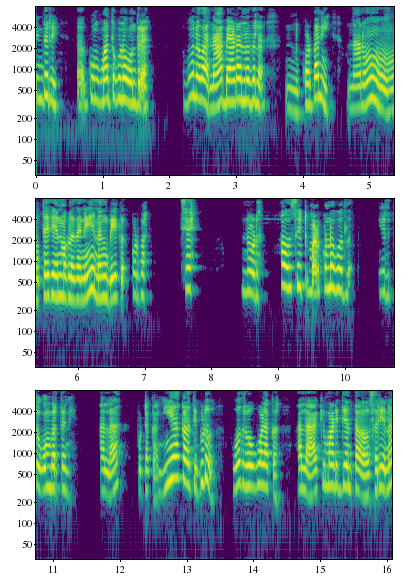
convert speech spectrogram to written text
ನಿಂದಿರಿ. ಕುಂಕುಮ ತಗೊಂಡು ಒಂದ್ರೆ ಹ್ಞೂನವ್ವ ನಾ ಬೇಡ ಅನ್ನೋದಿಲ್ಲ ಕೊಡ್ಬಾ ಕೊಡ್ಬಾನಿ ನಾನು ಮುತ್ತೈದು ಹೆಣ್ಮಗಳದೇನಿ ನಂಗೆ ಬೇಕು. ಕೊಡ್ಬಾ ಛೇ, ನೋಡು ಅವು ಸಿಟ್ಟು ಮಾಡ್ಕೊಂಡು ಹೋದ್ಲು. ಇಲ್ಲಿ ತೊಗೊಂಬರ್ತೇನೆ. ಅಲ್ಲ, ಪುಟ್ಟಕ್ಕ, ನೀ ಯಾಕೆ ಕಳ್ತಿ ಬಿಡು, ಹೋದ್ರೆ ಹೋಗ್ಕೊಳಕ ಅಲ್ಲ, ಆಕೆ ಮಾಡಿದ್ದೆ ಅಂತ ಸರಿನಾ?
